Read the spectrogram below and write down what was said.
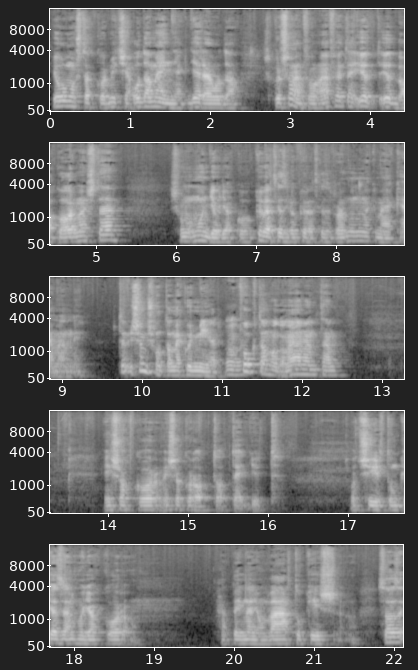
jó, most akkor mit csinál, oda menjek, gyere oda. És akkor soha nem fogom elfelejteni, jött, jött be a karmester, és mondja, hogy akkor következik a következő program, mondom, nekem el kell menni. És nem is mondtam meg, hogy miért. Mhm. Fogtam magam, elmentem, és akkor, és akkor ott, ott együtt ott sírtunk ezen, hogy akkor hát még nagyon vártuk, és szóval az,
